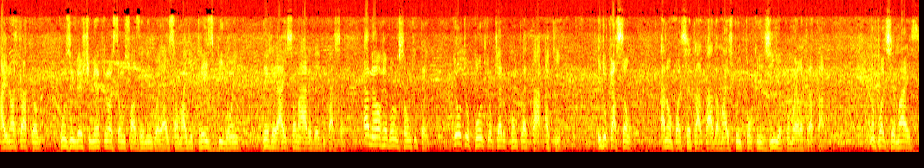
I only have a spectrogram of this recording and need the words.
aí nós tratamos com os investimentos que nós estamos fazendo em Goiás, são mais de 3 bilhões de reais só na área da educação. É a maior revolução que tem. E outro ponto que eu quero completar aqui. Educação, ela não pode ser tratada mais com hipocrisia como ela é tratada. Não pode ser mais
